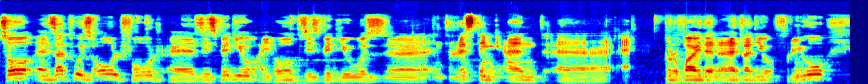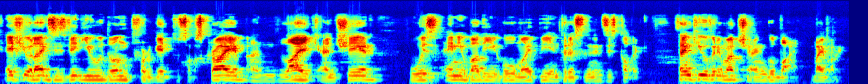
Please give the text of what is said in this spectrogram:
So uh, that was all for uh, this video. I hope this video was uh, interesting and uh, provided an add value for you. If you like this video, don't forget to subscribe and like and share with anybody who might be interested in this topic. Thank you very much and goodbye. Bye bye.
